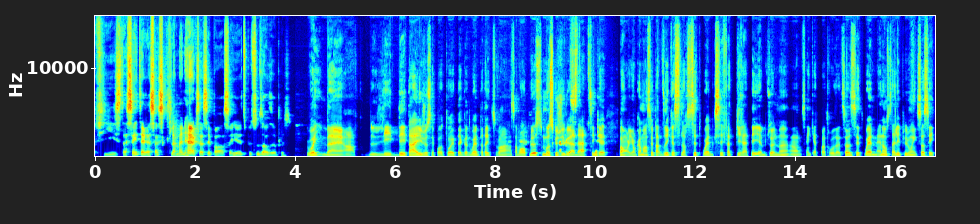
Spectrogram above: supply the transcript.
Puis c'est assez intéressant la manière que ça s'est passé. Tu peux-tu nous en dire plus? Oui, ben, en- les détails, je sais pas. Toi, avec le God Web, peut-être tu vas en savoir plus. Moi, ce que j'ai vu à date, c'est que, bon, ils ont commencé par dire que c'est leur site web qui s'est fait pirater. Habituellement, hein, on s'inquiète pas trop de ça, le site web. Mais non, c'est allé plus loin que ça. C'est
